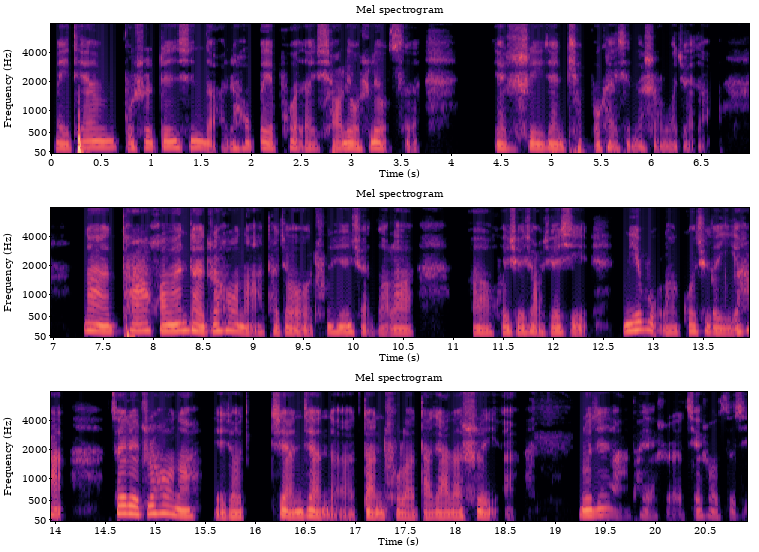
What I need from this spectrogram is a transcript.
每天不是真心的，然后被迫的笑六十六次，也是一件挺不开心的事儿。我觉得，那他还完债之后呢，他就重新选择了呃回学校学习，弥补了过去的遗憾。在这之后呢，也就渐渐的淡出了大家的视野。如今啊，他也是接受自己。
